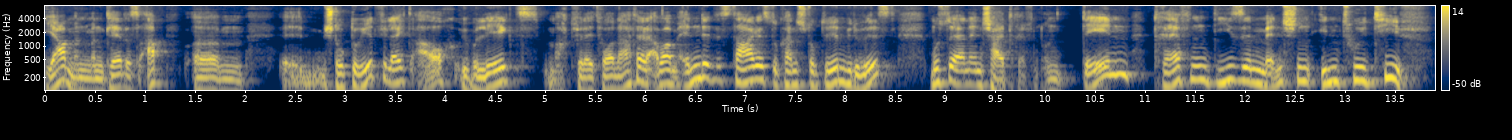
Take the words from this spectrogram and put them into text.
Ja, man, man klärt es ab. Ähm, äh, strukturiert vielleicht auch, überlegt, macht vielleicht Vor- und Nachteile, aber am Ende des Tages, du kannst strukturieren, wie du willst, musst du ja einen Entscheid treffen. Und den treffen diese Menschen intuitiv.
